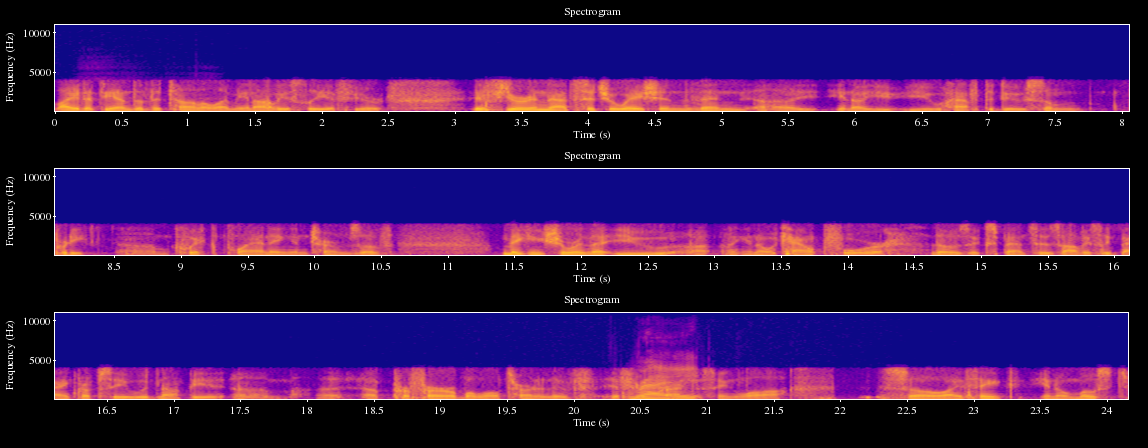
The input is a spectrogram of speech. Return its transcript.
light at the end of the tunnel. I mean, obviously, if you're if you're in that situation, then uh, you know you you have to do some pretty um, quick planning in terms of making sure that you uh, you know account for those expenses. Obviously, bankruptcy would not be um, a, a preferable alternative if you're right. practicing law. So I think you know most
